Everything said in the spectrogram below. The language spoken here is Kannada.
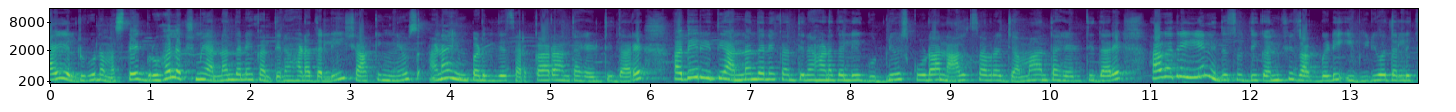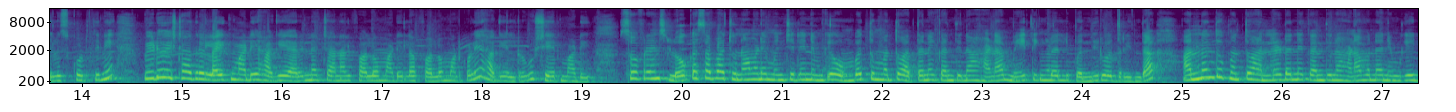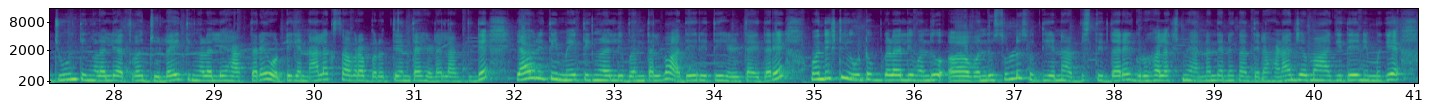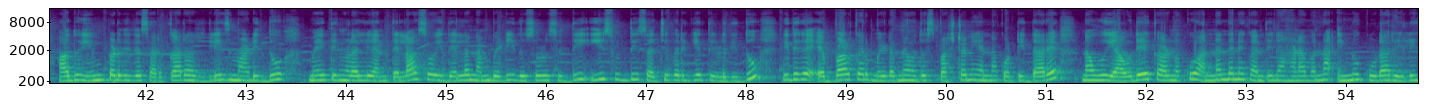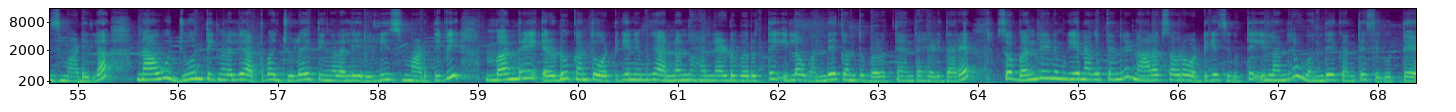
ಹಾಯ್ ಎಲ್ರಿಗೂ ನಮಸ್ತೆ. ಗೃಹಲಕ್ಷ್ಮಿ ಹನ್ನೊಂದನೇ ಕಂತಿನ ಹಣದಲ್ಲಿ ಶಾಕಿಂಗ್ ನ್ಯೂಸ್ ಹಣ ಹಿಂಪಡೆದಿದೆ ಸರ್ಕಾರ ಅಂತ ಹೇಳ್ತಿದ್ದಾರೆ. ಅದೇ ರೀತಿ ಹನ್ನೊಂದನೇ ಕಂತಿನ ಹಣದಲ್ಲಿ ಗುಡ್ ನ್ಯೂಸ್ ಕೂಡ ನಾಲ್ಕು ಸಾವಿರ ಜಮಾ ಅಂತ ಹೇಳ್ತಿದ್ದಾರೆ. ಹಾಗಾದರೆ ಏನಿದು ಸುದ್ದಿ? ಕನ್ಫ್ಯೂಸ್ ಆಗಬೇಡಿ. ಈ ವಿಡಿಯೋದಲ್ಲಿ ತಿಳಿಸ್ಕೊಡ್ತೀನಿ. ವಿಡಿಯೋ ಇಷ್ಟ ಆದರೆ ಲೈಕ್ ಮಾಡಿ, ಹಾಗೆ ಯಾರನ್ನ ಚಾನಲ್ ಫಾಲೋ ಮಾಡಿಲ್ಲ ಫಾಲೋ ಮಾಡ್ಕೊಳ್ಳಿ, ಹಾಗೆ ಎಲ್ರಿಗೂ ಶೇರ್ ಮಾಡಿ. ಸೊ ಫ್ರೆಂಡ್ಸ್ ಲೋಕಸಭಾ ಚುನಾವಣೆ ಮುಂಚೆನೇ ನಿಮಗೆ ಒಂಬತ್ತು ಮತ್ತು ಹತ್ತನೇ ಕಂತಿನ ಹಣ ಮೇ ತಿಂಗಳಲ್ಲಿ ಬಂದಿರೋದ್ರಿಂದ ಹನ್ನೊಂದು ಮತ್ತು ಹನ್ನೆರಡನೇ ಕಂತಿನ ಹಣವನ್ನು ನಿಮಗೆ ಜೂನ್ ತಿಂಗಳಲ್ಲಿ ಅಥವಾ ಜುಲೈ ತಿಂಗಳಲ್ಲಿ ಹಾಕ್ತಾರೆ. ಒಟ್ಟಿಗೆ ನಾಲ್ಕು ಸಾವಿರ ಬರುತ್ತೆ ಅಂತ ಹೇಳಲಾಗ್ತಿದೆ. ಯಾವ ರೀತಿ ಮೇ ತಿಂಗಳಲ್ಲಿ ಬಂತಲ್ವೋ ಅದೇ ರೀತಿ ಹೇಳ್ತಾ ಇದ್ದಾರೆ. ಒಂದಿಷ್ಟು ಯೂಟ್ಯೂಬ್ಗಳಲ್ಲಿ ಒಂದು ಒಂದು ಸುಳ್ಳು ಸುದ್ದಿಯನ್ನು ಹಬ್ಬಿಸ್ತಿದ್ದಾರೆ. ಗೃಹಲಕ್ಷ್ಮಿ ಹನ್ನೊಂದನೇ ಕಂತಿನ ಹಣ ಜಮಾ ಆಗಿದೆ. ನಿಮಗೆ ಅದು ಹಿಂಪಡೆದಿದೆ. ಸರ್ಕಾರ ರಿಲೀಸ್ ಮಾಡಿದ್ದು ಮೇ ತಿಂಗಳಲ್ಲಿ ಅಂತೆಲ್ಲ. ಸೊ, ಇದೆಲ್ಲ ನಂಬೇಡಿ. ಇದು ಸುಳ್ಳು ಸುದ್ದಿ. ಈ ಸುದ್ದಿ ಸಚಿವರಿಗೆ ತಿಳಿದಿದ್ದು, ಇದೀಗ ಹೆಬ್ಬಾಳ್ಕರ್ ಮೇಡಮೇ ಒಂದು ಸ್ಪಷ್ಟನೆಯನ್ನು ಕೊಟ್ಟಿದ್ದಾರೆ. ನಾವು ಯಾವುದೇ ಕಾರಣಕ್ಕೂ ಹನ್ನೊಂದನೇ ಕಂತಿನ ಹಣವನ್ನು ಇನ್ನೂ ಕೂಡ ರಿಲೀಸ್ ಮಾಡಿಲ್ಲ. ನಾವು ಜೂನ್ ತಿಂಗಳಲ್ಲಿ ಅಥವಾ ಜುಲೈ ತಿಂಗಳಲ್ಲಿ ರಿಲೀಸ್ ಮಾಡ್ತೀವಿ. ಬಂದರೆ ಎರಡೂ ಕಂತು ಒಟ್ಟಿಗೆ ನಿಮಗೆ ಹನ್ನೊಂದು, ಹನ್ನೆರಡು ಬರುತ್ತೆ, ಇಲ್ಲ ಒಂದೇ ಕಂತು ಬರುತ್ತೆ ಅಂತ ಹೇಳಿದ್ದಾರೆ. ಸೊ ಬಂದರೆ ನಿಮಗೆ ಏನಾಗುತ್ತೆ ಅಂದರೆ ನಾಲ್ಕು ಸಾವಿರ ಒಟ್ಟಿಗೆ ಸಿಗುತ್ತೆ, ಇಲ್ಲಾಂದರೆ ಒಂದೇ ಕಂತೆ ಸಿಗುತ್ತೆ.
